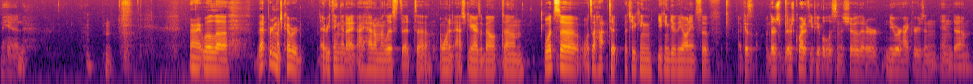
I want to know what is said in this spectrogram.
Man, All right. Well, uh, that pretty much covered everything that I, I had on my list that uh, I wanted to ask you guys about. Um, what's uh what's a hot tip that you can you can give the audience of because there's there's quite a few people that listen to the show that are newer hikers and and um,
